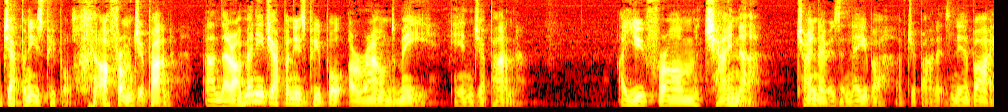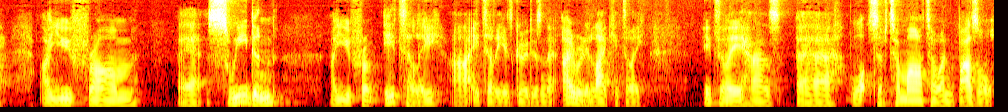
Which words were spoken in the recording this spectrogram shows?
Japanese people are from Japan, and there are many Japanese people around me in Japan. Are you from China? China is a neighbor of Japan, it's nearby. Are you from uh, Sweden? Are you from Italy? Ah, Italy is good, isn't it? I really like Italy. Italy has uh, lots of tomato and basil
